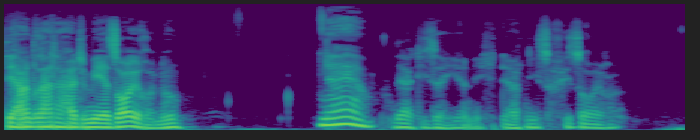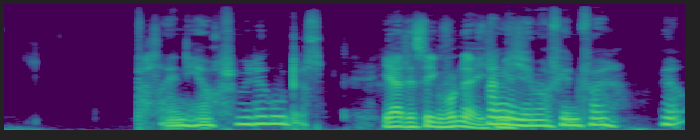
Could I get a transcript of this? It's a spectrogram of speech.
Der andere hatte halt mehr Säure, ne? Naja. Ja, dieser hier nicht. Der hat nicht so viel Säure. Was eigentlich auch schon wieder gut ist. Ja, deswegen wundere ich Angenehm mich. Angenehm auf jeden Fall, ja.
